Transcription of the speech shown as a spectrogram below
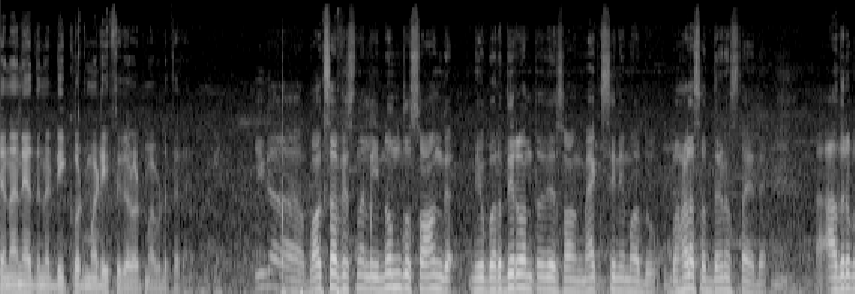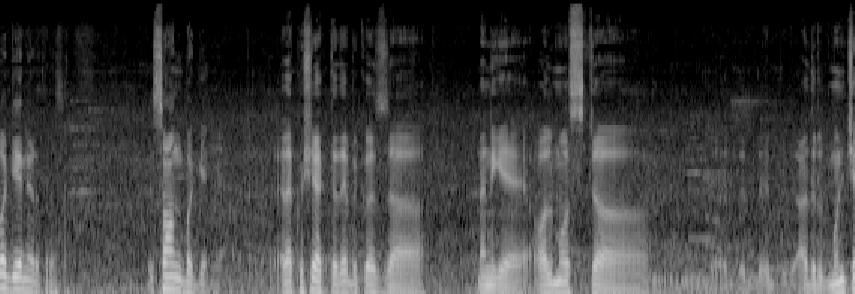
ಜನನೇ ಅದನ್ನು ಡಿಕೋಡ್ ಮಾಡಿ ಫಿಗರ್ ಔಟ್ ಮಾಡಿಬಿಡ್ತಾರೆ. ಈಗ ಬಾಕ್ಸ್ ಆಫೀಸ್ನಲ್ಲಿ ಇನ್ನೊಂದು ಸಾಂಗ್, ನೀವು ಬರೆದಿರುವಂಥದ್ದೇ ಸಾಂಗ್ ಮ್ಯಾಕ್ಸ್ ಸಿನಿಮಾದು ಬಹಳ ಸದ್ದಣಿಸ್ತಾ ಇದೆ. ಅದ್ರ ಬಗ್ಗೆ ಏನು ಹೇಳ್ತಾರೆ ಸರ್? ಸಾಂಗ್ ಬಗ್ಗೆ. ಎಲ್ಲ ಖುಷಿ ಆಗ್ತದೆ ಬಿಕಾಸ್ ನನಗೆ ಆಲ್ಮೋಸ್ಟ್ ಅದ್ರ ಮುಂಚೆ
